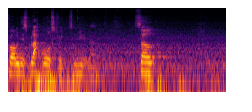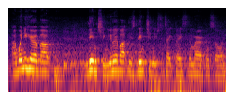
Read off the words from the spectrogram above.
from this Black Wall Street. Something you get now. So, and when you hear about lynching, you hear about these lynching that used to take place in America and so on,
